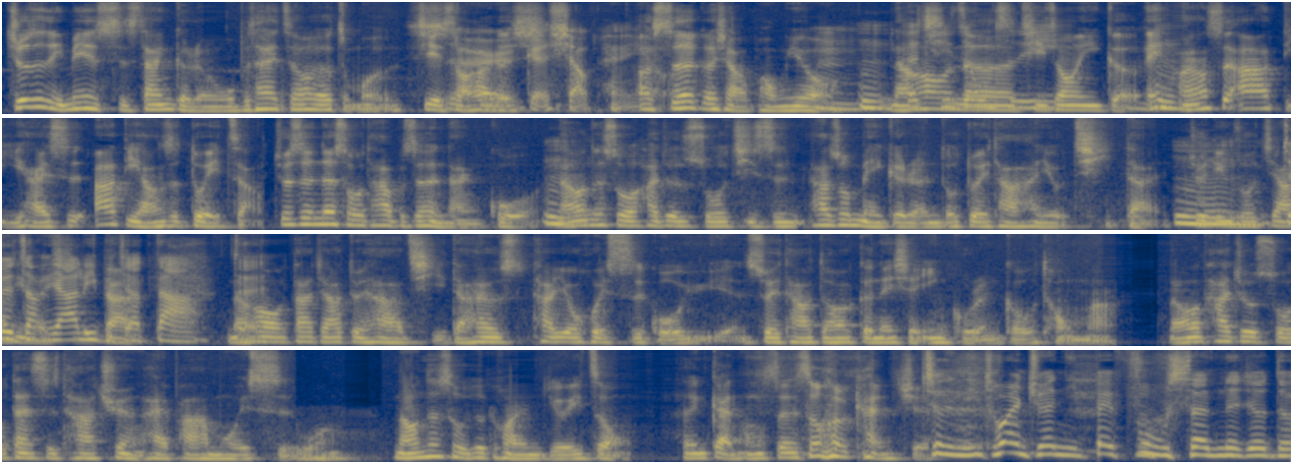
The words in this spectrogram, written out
就是里面十三个人，我不太知道要怎么介绍他的小朋友啊，十二个小朋友。嗯、然后呢，其中一个，哎、嗯，好像是阿迪还是阿迪，好像是队长。就是那时候他不是很难过，嗯、然后那时候他就说，其实他说每个人都对他很有期待，就比如说家里的压力比较大，然后大家对他的期待，还有他又会四国语言，所以他都要跟那些英国人沟通嘛。然后他就说，但是他却很害怕他们会失望。然后那时候我就突然有一种。很感同身受的感觉，就是你突然觉得你被附身了，就对，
